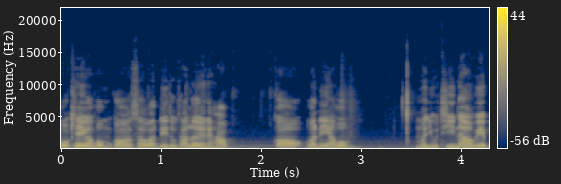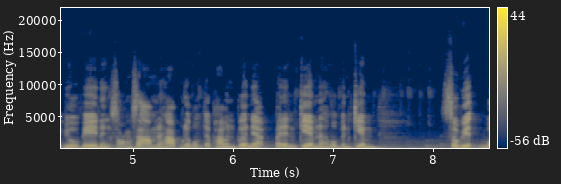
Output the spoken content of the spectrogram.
โอเคครับผมก็สวัสดีทุกท่านเลยนะครับ ก็วันนี้ครับผมมาอยู่ที่หน้าเว็บ u p 1 2 3นะครับ เดี๋ยวผมจะพาเพื่อนๆเนี่ยไปเล่นเกมนะครับผมเป็นเกมสวิตโบ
